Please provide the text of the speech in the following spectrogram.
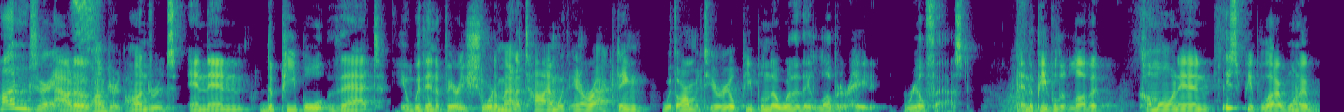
hundreds out of Hundreds. hundreds. And then the people that within a very short amount of time with interacting with our material, people know whether they love it or hate it real fast. And the people that love it, come on in. These are people that I want to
